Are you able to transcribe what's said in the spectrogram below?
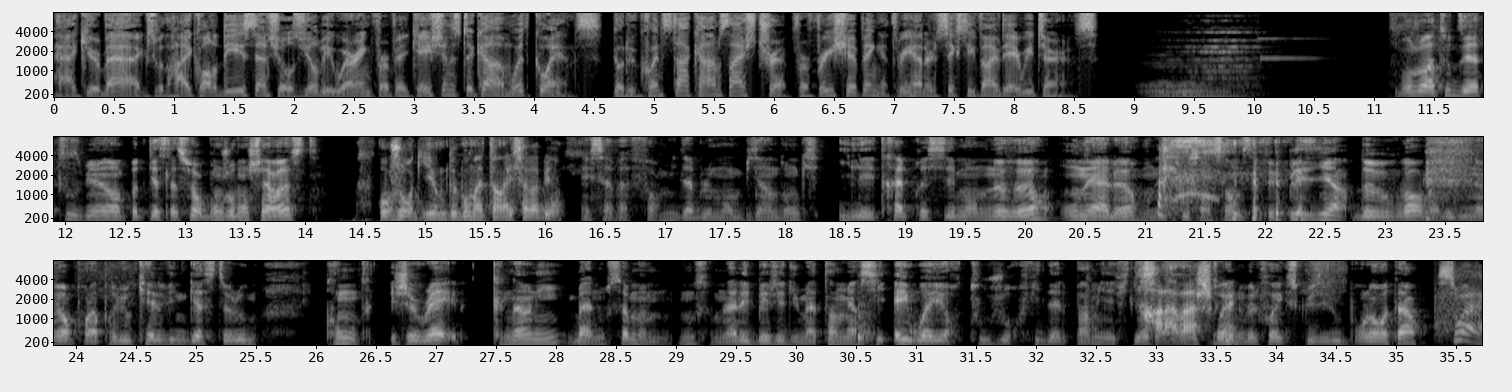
Pack your bags with high-quality essentials you'll be wearing for vacations to come with Quince. Go to quince.com slash trip for free shipping and 365-day returns. Bonjour à toutes et à tous, bienvenue dans le podcast La Sueur. Bonjour mon cher Rust. Bonjour Guillaume, de bon matin, et ça va bien. Et ça va formidablement bien, donc il est très précisément 9h, on est à l'heure, on est tous ensemble, ça fait plaisir de vous voir, on avait dit 9h pour la preview Kelvin Gastelum contre Jared Cannoni, bah nous sommes nous sommes là les BG du matin. Merci A-Wire toujours fidèle parmi les fidèles. Ah la vache, ouais. Une nouvelle fois, excusez-nous pour le retard. Soit.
